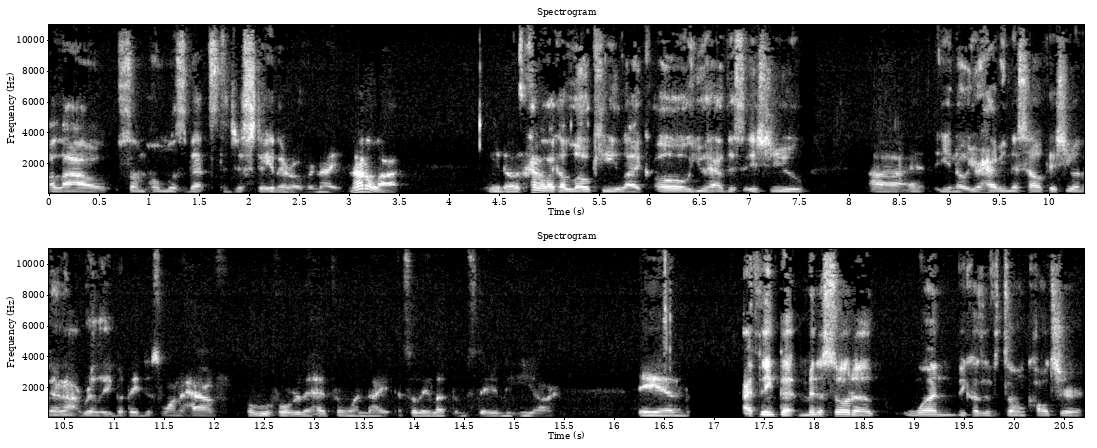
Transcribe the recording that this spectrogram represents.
allow some homeless vets to just stay there overnight. Not a lot. You know, it's kind of like a low key, like, oh, you have this issue, uh, you know, you're having this health issue, and they're not really, but they just want to have a roof over their head for one night, and so they let them stay in the ER. And I think that Minnesota, one because of its own culture,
